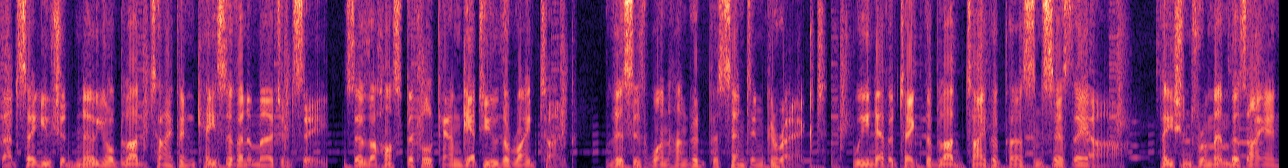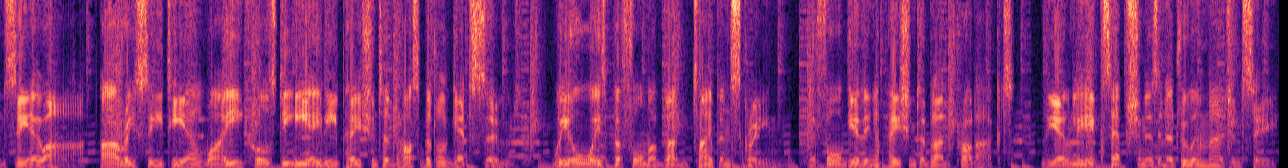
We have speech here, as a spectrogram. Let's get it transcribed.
that say you should know your blood type in case of an emergency, so the hospital can get you the right type. This is 100% incorrect. We never take the blood type a person says they are. Patient remembers INCOR. RECTLY equals DEAD patient and hospital gets sued. We always perform a blood type and screen before giving a patient a blood product. The only exception is in a true emergency.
